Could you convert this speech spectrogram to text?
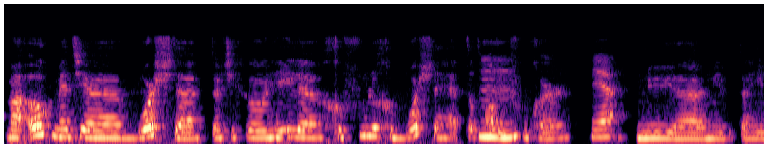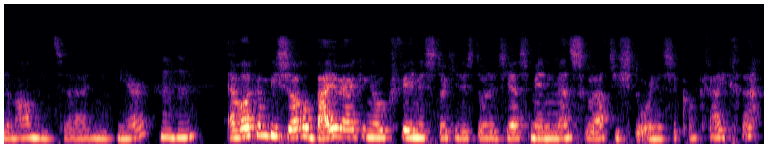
Maar ook met je borsten. Dat je gewoon hele gevoelige borsten hebt. Dat had ik Mhm. vroeger. Ja. Nu, eh, nu heb ik dat helemaal niet, eh, niet meer. Mhm. En wat ik een bizarre bijwerking ook vind, is dat je dus door de jasmine menstruatiestoornissen kan krijgen.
